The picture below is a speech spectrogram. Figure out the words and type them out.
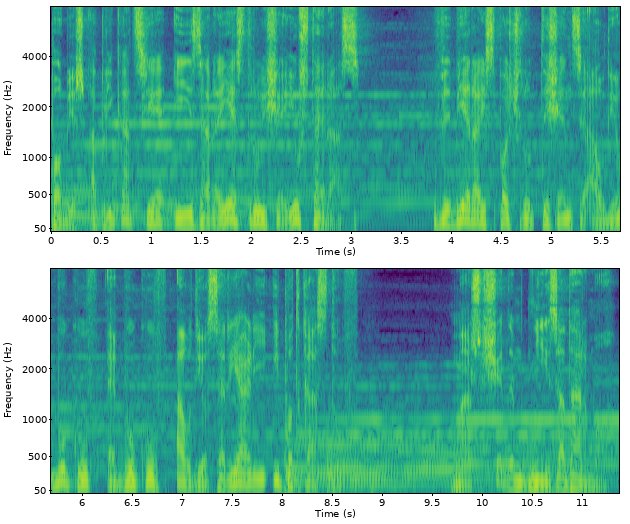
Pobierz aplikację i zarejestruj się już teraz. Wybieraj spośród tysięcy audiobooków, e-booków, audioseriali i podcastów. Masz 7 dni za darmo.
